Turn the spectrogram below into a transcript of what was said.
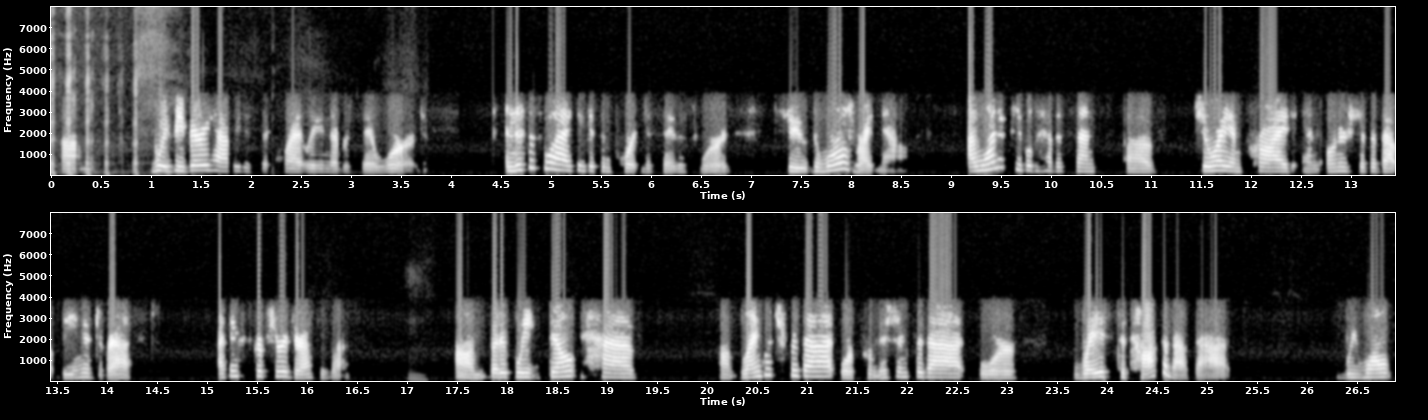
um, would be very happy to sit quietly and never say a word. And this is why I think it's important to say this word to the world right now. I wanted people to have a sense of joy and pride and ownership about being addressed. I think Scripture addresses us. Hmm. Um, but if we don't have um, language for that or permission for that or ways to talk about that, we won't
